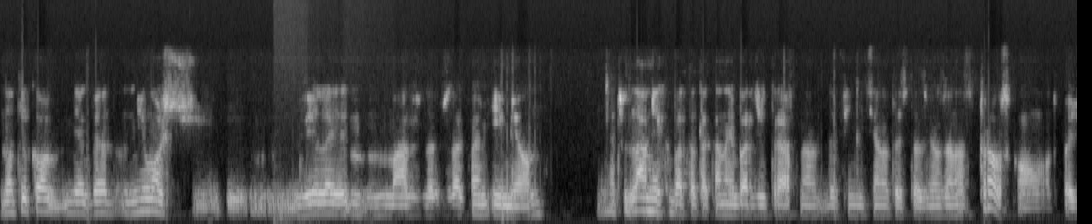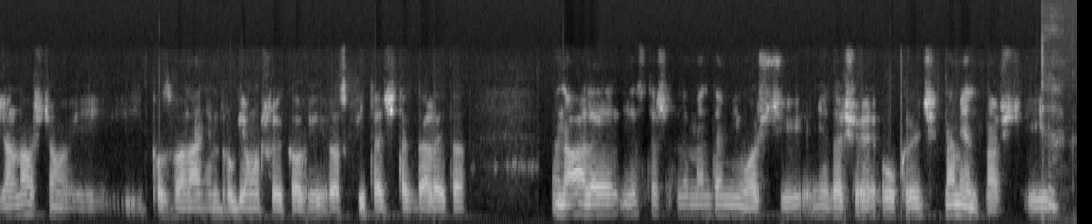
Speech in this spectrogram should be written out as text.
No tylko jakby miłość wiele ma, że tak powiem, imion, znaczy dla mnie chyba ta taka najbardziej trafna definicja no to jest ta związana z troską, odpowiedzialnością i, i pozwalaniem drugiemu człowiekowi rozkwitać i tak dalej. To, no ale jest też elementem miłości, nie da się ukryć, namiętność i tak.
